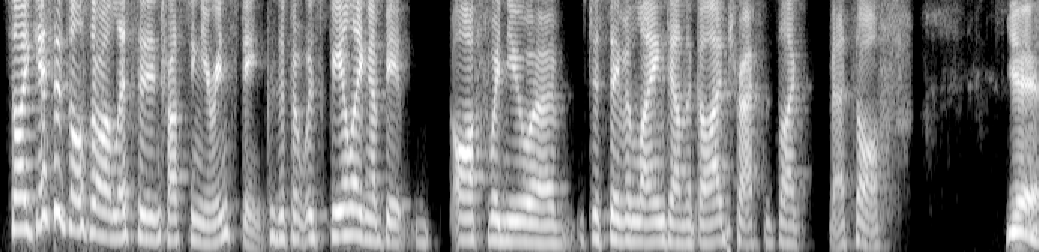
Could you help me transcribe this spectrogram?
So I guess it's also a lesson in trusting your instinct because if it was feeling a bit off when you were just even laying down the guide tracks, it's like that's off. Yeah,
